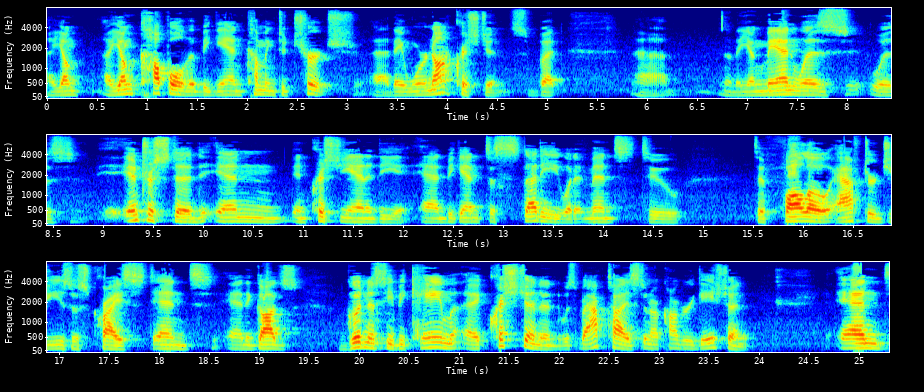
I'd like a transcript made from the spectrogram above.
a young a young couple that began coming to church. Uh, they were not Christians, but uh, the young man was was interested in in Christianity and began to study what it meant to to follow after Jesus Christ and and God's goodness, he became a Christian and was baptized in our congregation. And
